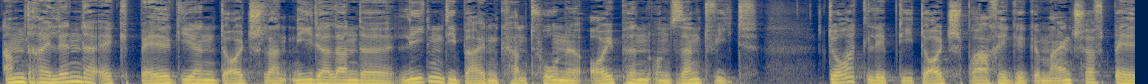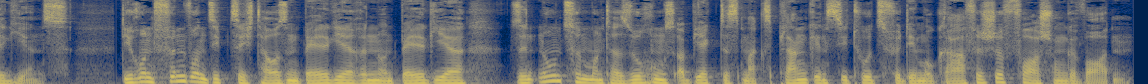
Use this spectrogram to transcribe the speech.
Am Dreiländereck Belgien, Deutschland, Niederlande liegen die beiden Kantone Eupen und St. Vith. Dort lebt die deutschsprachige Gemeinschaft Belgiens. Die rund 75.000 Belgierinnen und Belgier sind nun zum Untersuchungsobjekt des Max-Planck-Instituts für demografische Forschung geworden.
